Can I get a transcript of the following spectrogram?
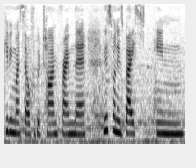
giving myself a good time frame there. This one is based in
